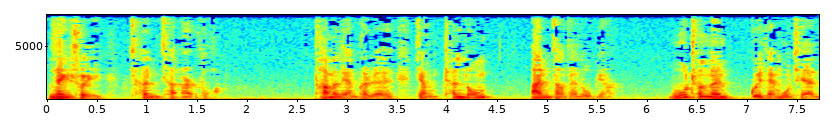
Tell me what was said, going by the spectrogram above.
泪水涔涔而落。他们两个人将陈龙安葬在路边，吴承恩跪在墓前。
